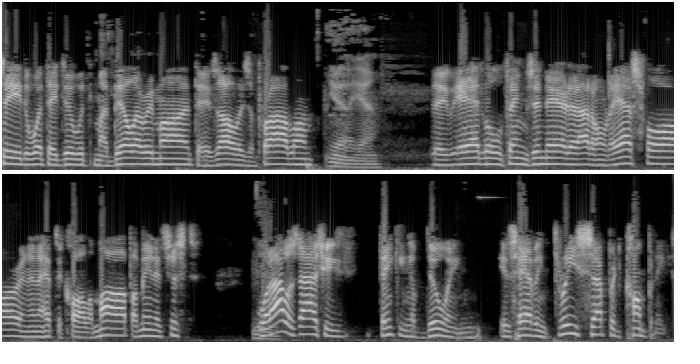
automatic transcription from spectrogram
see the what they do with my bill every month. There's always a problem. yeah, yeah. They add little things in there that I don't ask for, and then I have to call them up. I mean, it's just mm. what I was actually thinking of doing is having three separate companies.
